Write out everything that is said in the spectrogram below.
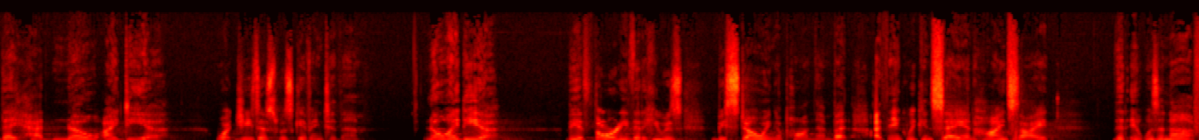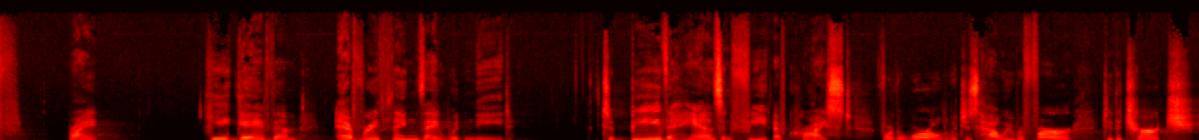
they had no idea what Jesus was giving to them. No idea the authority that he was bestowing upon them. But I think we can say in hindsight that it was enough, right? He gave them everything they would need to be the hands and feet of Christ for the world, which is how we refer to the church.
